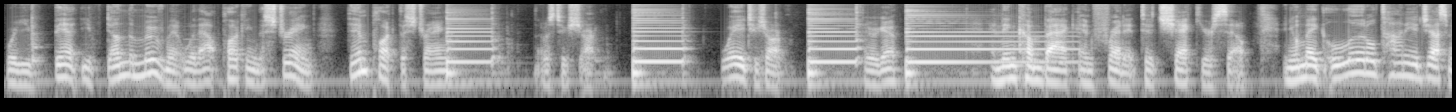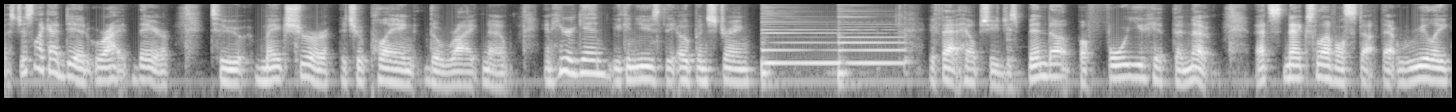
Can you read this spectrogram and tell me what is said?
where you've bent, you've done the movement without plucking the string, then pluck the string. That was too sharp. Way too sharp. There we go. And then come back and fret it to check yourself. And you'll make little tiny adjustments, just like I did right there, to make sure that you're playing the right note. And here again, you can use the open string. If that helps you, just bend up before you hit the note. That's next level stuff that really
